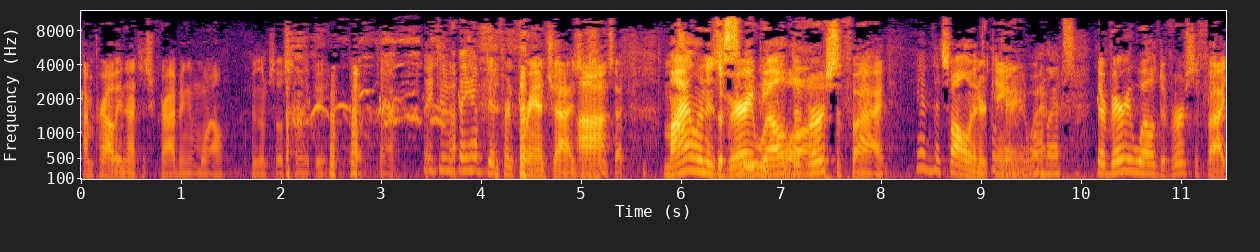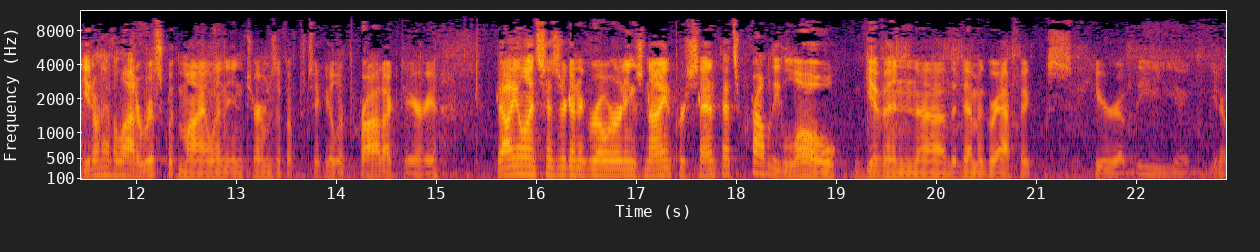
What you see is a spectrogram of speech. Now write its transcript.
I'm probably not describing them well because I'm so sleepy. but uh, they do. They have different franchises Ah. and such. Mylan is very well claws. diversified. Yeah, that's all entertainment. Okay, well, whatever. that's- They're very well diversified. You don't have a lot of risk with Mylan in terms of a particular product area. Value Line says they're going to grow earnings 9%. That's probably low given uh, the demographics here of the uh, you know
